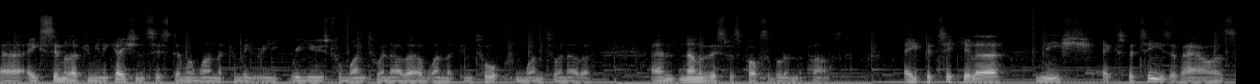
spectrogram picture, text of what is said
uh, a similar communication system and one that can be re reused from one to another, one that can talk from one to another. And none of this was possible in the past. A particular niche expertise of ours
